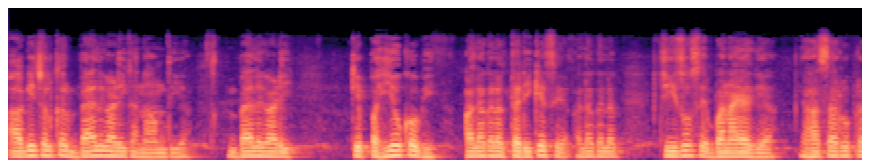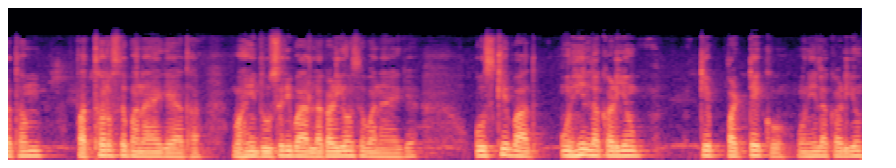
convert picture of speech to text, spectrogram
आगे चलकर बैलगाड़ी का नाम दिया। बैलगाड़ी के पहियों को भी अलग अलग तरीके से अलग अलग चीज़ों से बनाया गया। जहाँ सर्वप्रथम पत्थरों से बनाया गया था, वहीं दूसरी बार लकड़ियों से बनाया गया। उसके बाद उन्हीं लकड़ियों के पट्टे को, उन्हीं लकड़ियों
